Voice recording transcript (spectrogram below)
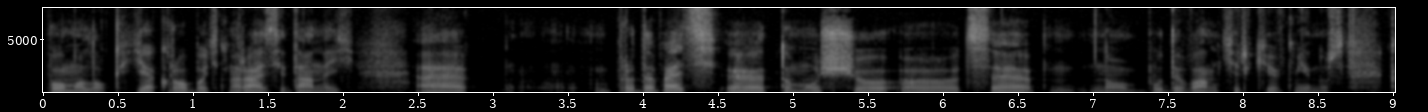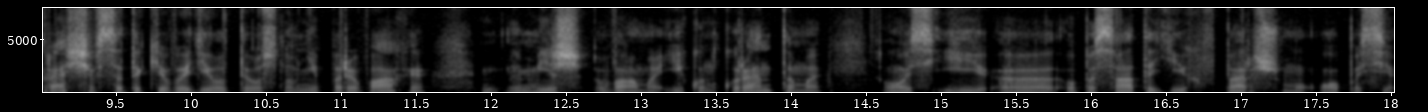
помилок, як робить наразі даний продавець, е, тому що е, це ну, буде вам тільки в мінус. Краще все-таки виділити основні переваги між вами і конкурентами, ось, і е, описати їх в першому описі.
